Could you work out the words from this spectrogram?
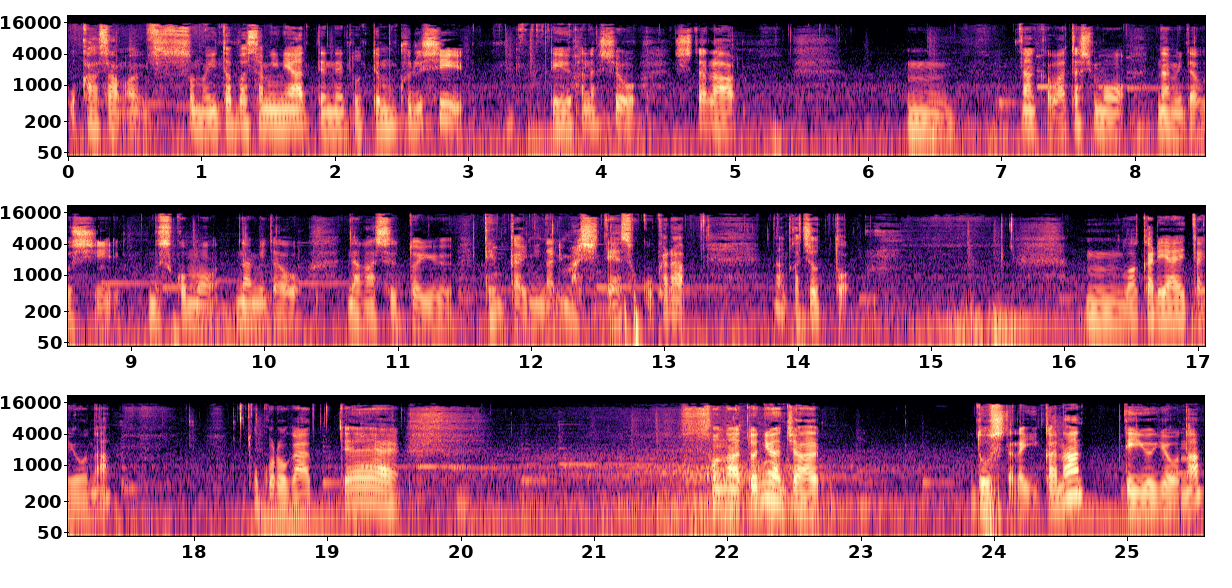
お母さんはその板挟みにあってねとっても苦しいっていう話をしたらうんなんか私も涙をし息子も涙を流すという展開になりましてそこからなんかちょっと、うん、分かり合えたようなところがあってその後にはじゃあどうしたらいいかなっていうような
